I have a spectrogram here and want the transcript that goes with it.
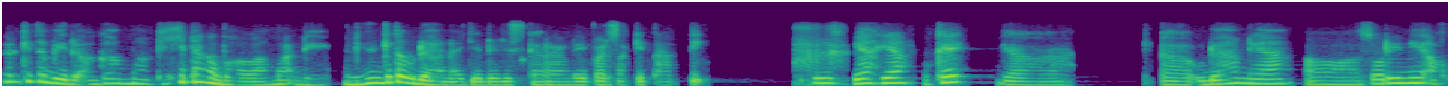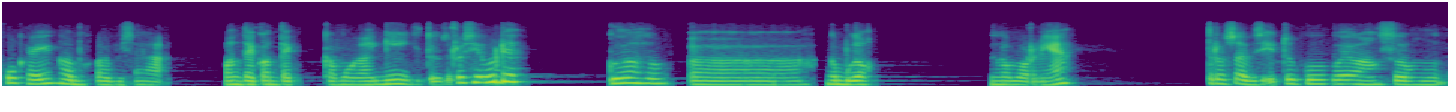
"Kan kita beda agama, kayak kita nggak bakal lama deh, mendingan kita udahan aja dari sekarang daripada sakit hati." Terus, "Ya ya, oke, ya, eee, udahan ya, eee, sorry nih aku kayaknya nggak bakal bisa kontak-kontak kamu lagi," gitu. Terus ya udah, gue langsung, eee, ngeblok nomornya. Terus abis itu gue langsung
